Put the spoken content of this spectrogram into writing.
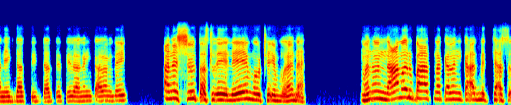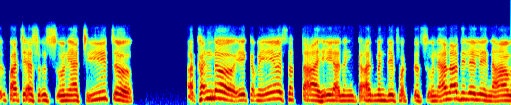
अनेक जास्तीत जास्त ते अलंकारामध्ये अनश्रुत असलेले मोठे मन आहे. म्हणून नामरूपात्मक अलंकार मिथ्या स्वरूपाचे असून सोन्याचीच अखंड एकमेव सत्ता आहे. अलंकार म्हणजे फक्त सोन्याला दिलेले नाव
